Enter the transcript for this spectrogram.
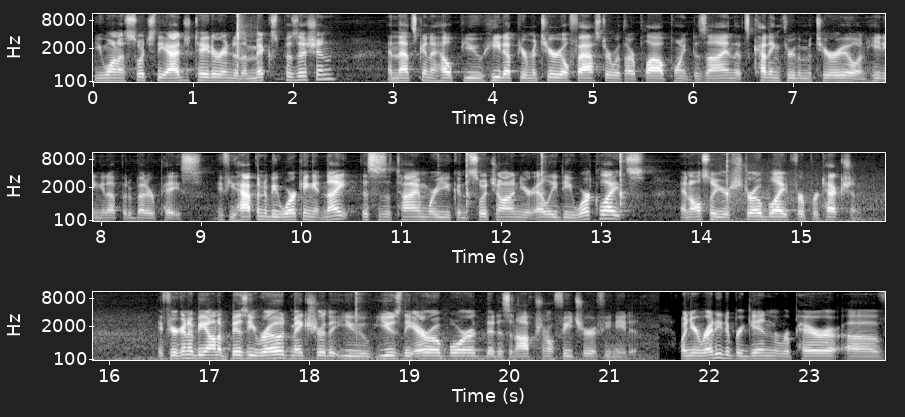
you want to switch the agitator into the mix position and that's going to help you heat up your material faster with our plow point design that's cutting through the material and heating it up at a better pace. If you happen to be working at night, this is a time where you can switch on your LED work lights and also your strobe light for protection. If you're going to be on a busy road, make sure that you use the arrow board that is an optional feature if you need it. When you're ready to begin repair of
